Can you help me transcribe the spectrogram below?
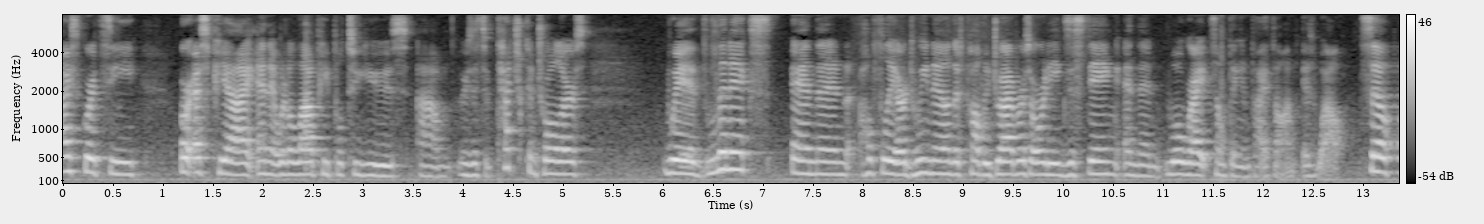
I squared C or SPI, and it would allow people to use um, resistive touch controllers with Linux and then hopefully Arduino. There's probably drivers already existing, and then we'll write something in Python as well. So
